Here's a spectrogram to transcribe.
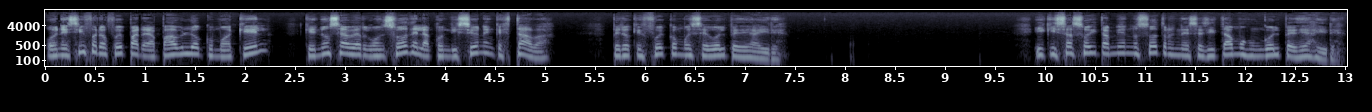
Onesíforo fue para Pablo como aquel que no se avergonzó de la condición en que estaba, pero que fue como ese golpe de aire. Y quizás hoy también nosotros necesitamos un golpe de aire.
